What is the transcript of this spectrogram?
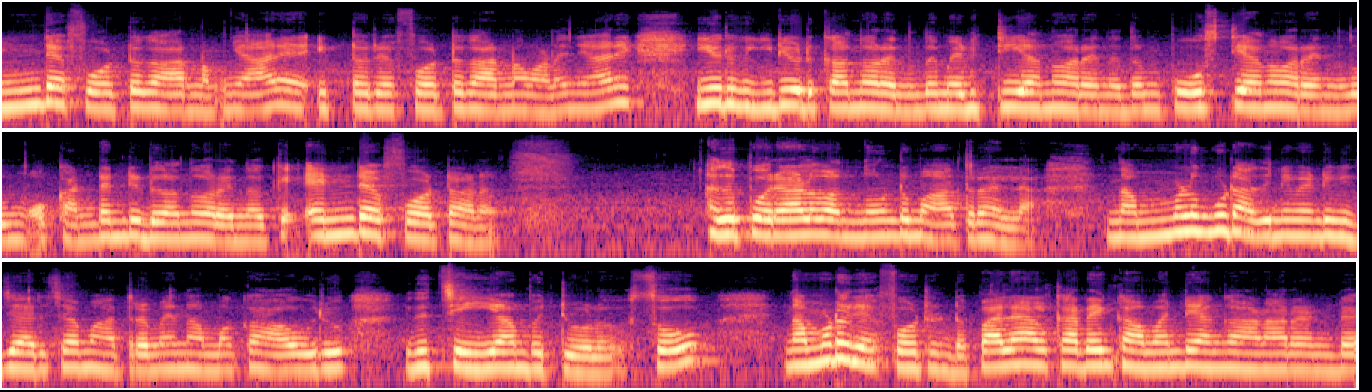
എന്റെ എഫേർട്ട് കാരണം ഞാൻ ഇട്ട ഒരു എഫേർട്ട് കാരണമാണ് ഞാൻ ഈ ഒരു വീഡിയോ എടുക്കുക എന്ന് പറയുന്നതും എഡിറ്റ് ചെയ്യുക എന്ന് പറയുന്നതും പോസ്റ്റ് ചെയ്യുക എന്ന് പറയുന്നതും കണ്ടന്റ് ഇടുക എന്ന് പറയുന്നതൊക്കെ എന്റെ എഫേർട്ടാണ് അതിപ്പോൾ ഒരാൾ വന്നുകൊണ്ട് മാത്രമല്ല നമ്മളും കൂടെ അതിനു വേണ്ടി വിചാരിച്ചാൽ മാത്രമേ നമുക്ക് ആ ഒരു ഇത് ചെയ്യാൻ പറ്റുള്ളൂ. സോ നമ്മുടെ ഒരു എഫേർട്ട് ഉണ്ട്. പല ആൾക്കാരുടെയും കമന്റ് ഞാൻ കാണാറുണ്ട്.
